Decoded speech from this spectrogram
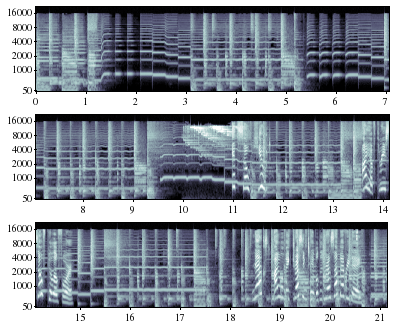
board. It's so cute! I have three self pillow for. Next, I will make dressing table to dress up every day.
